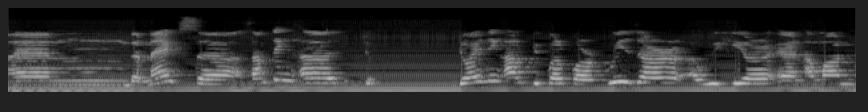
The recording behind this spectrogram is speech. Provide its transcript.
And the next uh, something uh, joining all people for quizzer uh, we here and among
